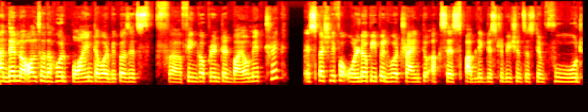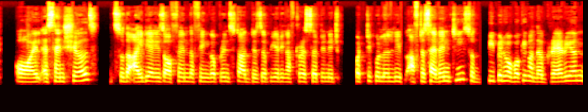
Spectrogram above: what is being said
and then also the whole point about because it's uh, fingerprinted biometric especially for older people who are trying to access public distribution system food oil essentials. So the idea is often the fingerprints start disappearing after a certain age particularly after 70 so people who are working on the agrarian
